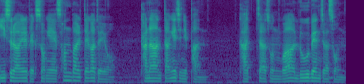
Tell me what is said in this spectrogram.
이스라엘 백성의 선발대가 되어 가나안 땅에 진입한 갓 자손과 루벤 자손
